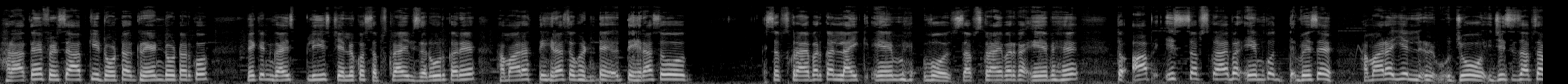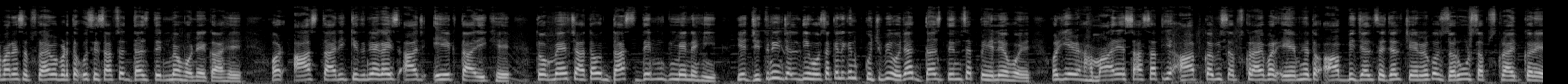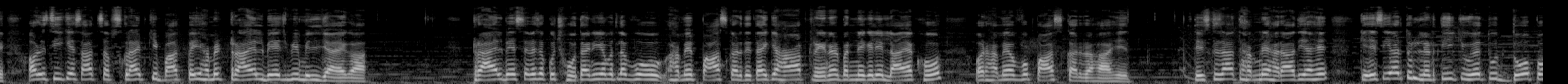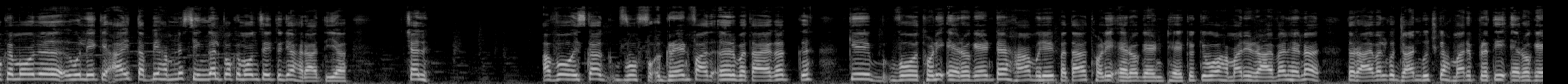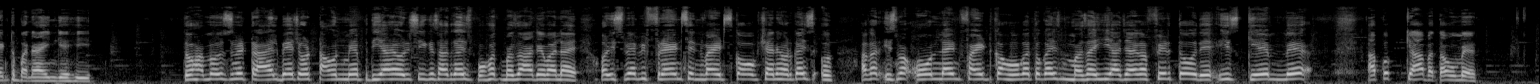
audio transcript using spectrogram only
हराते हैं फिर से आपकी डॉटर ग्रैंड डॉटर को। लेकिन गाइज़ प्लीज़ चैनल को सब्सक्राइब ज़रूर करें। हमारा तेरह सौ घंटे, तेरह सौ सब्सक्राइबर का लाइक एम वो सब्सक्राइबर का एम है तो आप इस सब्सक्राइबर एम को वैसे हमारा ये जो जिस हिसाब से हमारे सब्सक्राइबर बढ़ते हैं, उस हिसाब से दस दिन में होने का है। और आज तारीख कितनी है गाइस आज एक तारीख है। तो मैं चाहता हूँ दस दिन में नहीं, ये जितनी जल्दी हो सके, लेकिन कुछ भी हो जाए, दस दिन से पहले होए। और ये हमारे साथ साथ ये आपका भी सब्सक्राइबर एम है तो आप भी जल्द से जल्द चैनल को ज़रूर सब्सक्राइब करें। और इसी के साथ सब्सक्राइब की बात पे हमें ट्रायल बेज भी मिल जाएगा। ट्रायल बेस से वैसे कुछ होता नहीं है मतलब वो हमें पास कर देता है कि हाँ आप ट्रेनर बनने के लिए लायक हो और हमें अब वो पास कर रहा है। तो इसके साथ हमने हरा दिया है कि ऐसी यार तू लड़ती क्यों है? तू दो पोकेमोन वो लेके आई, तब भी हमने सिंगल पोकेमोन से ही तुझे हरा दिया। चल, अब वो इसका, वो ग्रैंड फादर बताएगा कि वो थोड़ी एरोगेंट है। हाँ मुझे भी पता है, थोड़ी एरोगेंट है, क्योंकि वो हमारी राइवल है ना तो राइवल को जानबूझ के हमारे प्रति एरोगेंट बनाएँगे ही। तो हमें उसने ट्रायल बेच और टाउन मैप दिया है और इसी के साथ गाइस बहुत मज़ा आने वाला है। और इसमें भी फ्रेंड्स इनवाइट्स का ऑप्शन है और गाइस अगर इसमें ऑनलाइन फाइट का होगा तो गाइस मज़ा ही आ जाएगा। फिर तो इस गेम में आपको क्या बताऊँ मैं?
